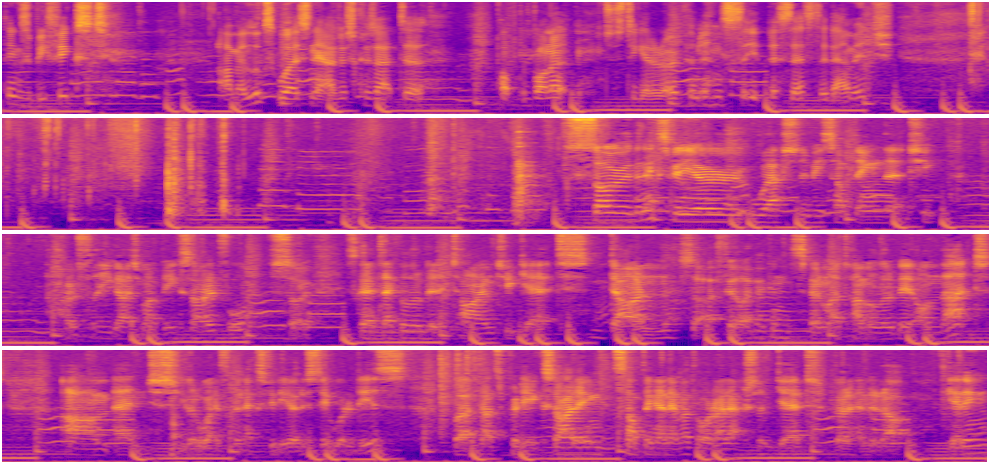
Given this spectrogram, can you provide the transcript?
Things will be fixed. Um, it looks worse now just because I had to pop the bonnet just to get it open and see assess the damage. So the next video will actually be something that you, hopefully you guys might be excited for. So it's going to take a little bit of time to get done. So I feel like I can spend my time a little bit on that. Um, and just you got to wait for the next video to see what it is. But that's pretty exciting. Something I never thought I'd actually get, but I ended up getting.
